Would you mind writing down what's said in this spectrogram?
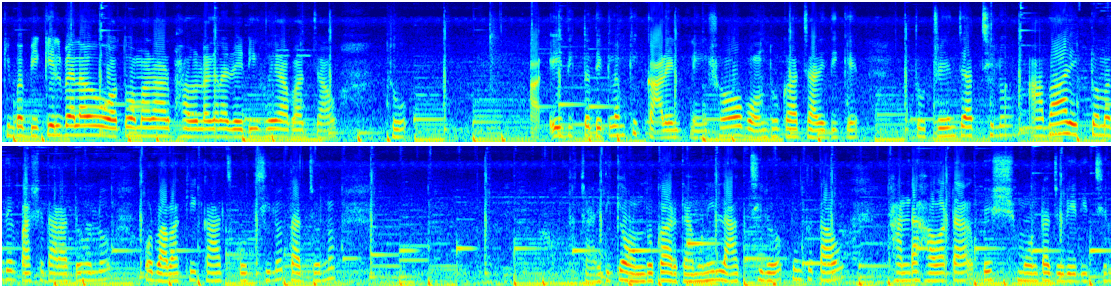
কিংবা বিকেলবেলাও অত আমার আর ভালো লাগে না। রেডি হয়ে আবার যাও। তো এই দিকটা দেখলাম কি কারেন্ট নেই। সব অন্ধকার চারিদিকে। তো ট্রেন যাচ্ছিল। আবার একটু আমাদের পাশে দাঁড়াতে হলো। ওর বাবা কি কাজ করছিল তার জন্য চারিদিকে অন্ধকার, কেমনই লাগছিল, কিন্তু তাও ঠান্ডা হাওয়াটা বেশ মনটা জুড়িয়ে দিচ্ছিল।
